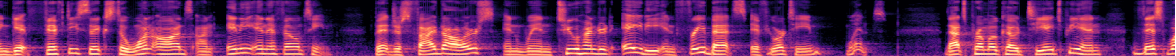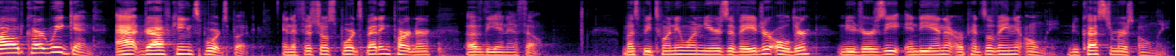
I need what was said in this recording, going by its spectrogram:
and get 56 to 1 odds on any NFL team. Bet just $5 and win 280 in free bets if your team wins. That's promo code THPN this wildcard weekend at DraftKings Sportsbook, an official sports betting partner of the NFL. Must be 21 years of age or older, New Jersey, Indiana, or Pennsylvania only. New customers only.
